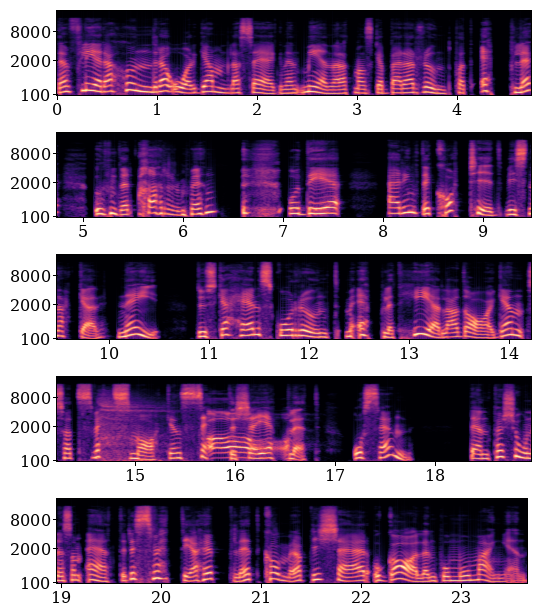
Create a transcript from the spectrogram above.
Den flera hundra år gamla sägnen menar att man ska bära runt på ett äpple under armen. Och det är inte kort tid vi snackar. Nej, du ska helst gå runt med äpplet hela dagen så att svettsmaken sätter sig i äpplet. Och sen, den personen som äter det svettiga äpplet kommer att bli kär och galen på momangen.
